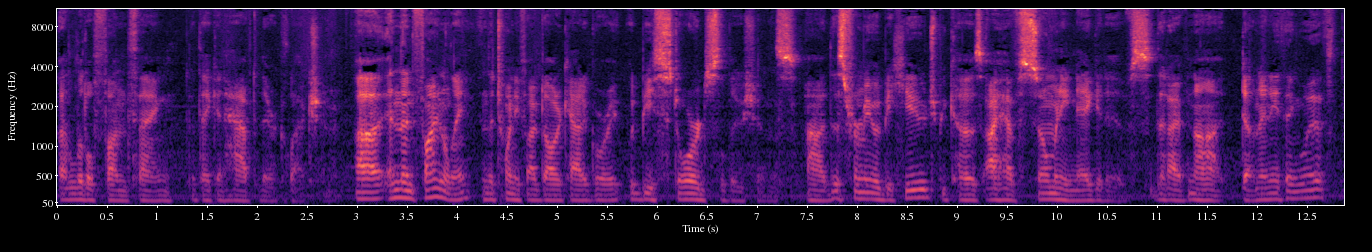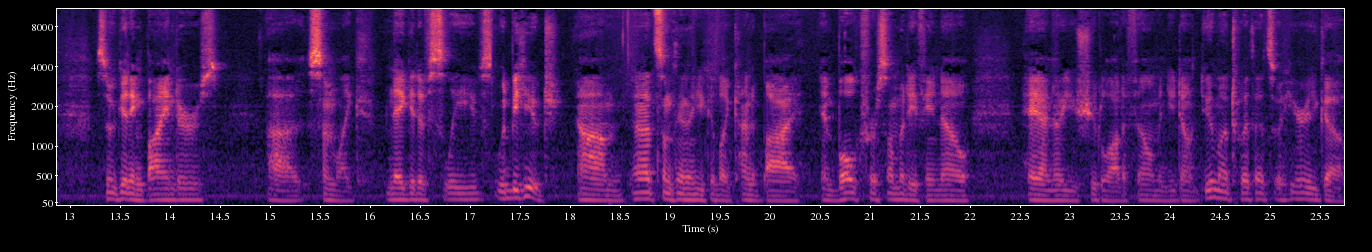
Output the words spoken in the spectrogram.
a little fun thing that they can have to their collection. Uh, and then finally, in the $25 category, would be storage solutions. Uh, this for me would be huge because I have so many negatives that I've not done anything with. So getting binders, uh, some like negative sleeves would be huge. Um, and that's something that you could like kind of buy in bulk for somebody if you know, hey, I know you shoot a lot of film and you don't do much with it, so here you go.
